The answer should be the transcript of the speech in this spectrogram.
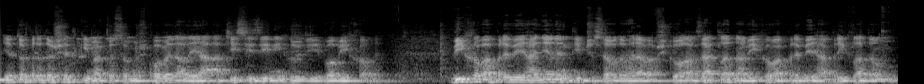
Je to predovšetkým, ako som už povedal ja a tisíc iných ľudí vo výchove. Výchova prebieha nielen tým, čo sa odohráva v školách, základná výchova prebieha príkladom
